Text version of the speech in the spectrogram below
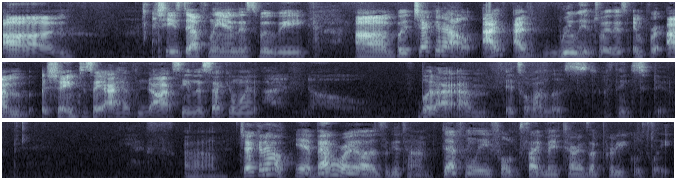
Um, she's definitely in this movie. Um, but check it out. I, I really enjoy this, and for I'm ashamed to say I have not seen the second one. I but I, I'm it's on my list of things to do. Um, Check it out. Yeah, Battle Royale is a good time. Definitely full of excitement. Turns up pretty quickly.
